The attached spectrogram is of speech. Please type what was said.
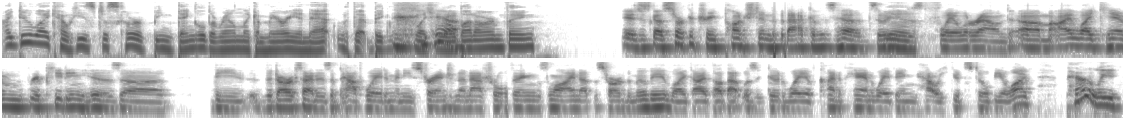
I do like how he's just sort of being dangled around like a marionette with that big like Yeah. robot arm thing. Yeah, just got circuitry punched into the back of his head so he Yeah. can just flail around. Um, I like him repeating his uh, the the dark side is a pathway to many strange and unnatural things line at the start of the movie. Like I thought that was a good way of kind of hand waving how he could still be alive. Apparently,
